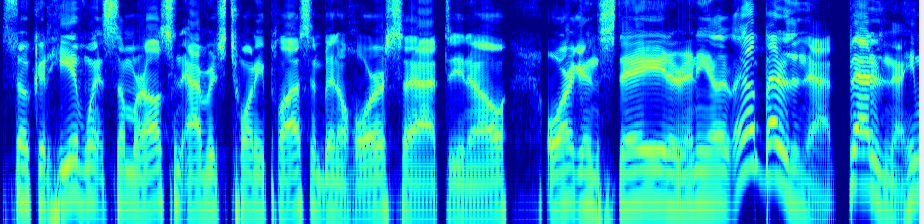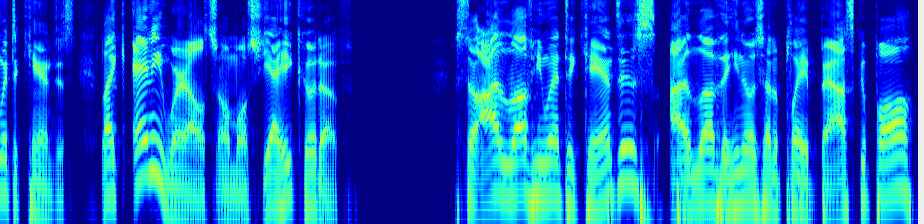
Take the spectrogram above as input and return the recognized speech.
So could he have went somewhere else and averaged 20 plus and been a horse at, you know, Oregon State or any other? Eh, better than that. Better than that. He went to Kansas. Like anywhere else almost. Yeah, he could have. So I love he went to Kansas. I love that he knows how to play basketball.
